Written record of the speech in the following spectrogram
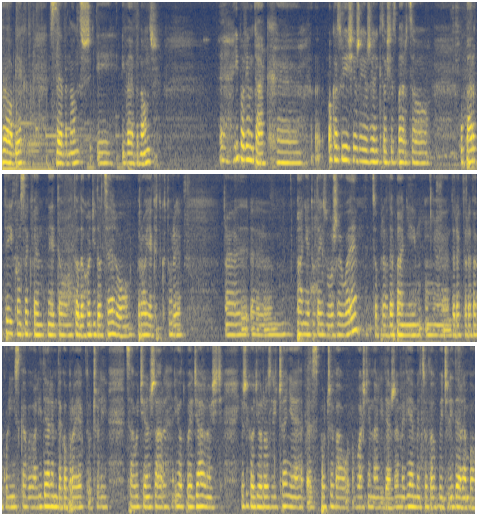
Nowy obiekt z zewnątrz i, i wewnątrz. Ech, I powiem tak, e, okazuje się, że jeżeli ktoś jest bardzo uparty i konsekwentny, to, to dochodzi do celu. Projekt, który e, e, panie tutaj złożyły, co prawda pani mm, dyrektor Ewa Kulińska była liderem tego projektu, czyli cały ciężar i odpowiedzialność, jeżeli chodzi o rozliczenie, e, spoczywał właśnie na liderze. My wiemy, co to być liderem, bo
